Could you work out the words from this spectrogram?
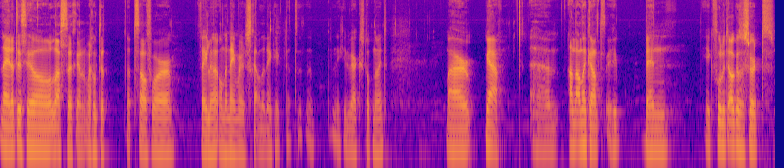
nee, dat is heel lastig. En, maar goed, dat, dat zal voor vele ondernemers gelden, denk ik. Dat, dat, weet je, het werk stopt nooit. Maar ja, ehm, aan de andere kant, ik ben... Ik voel het ook als een soort...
